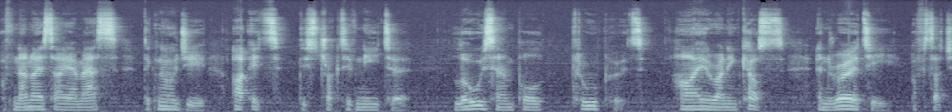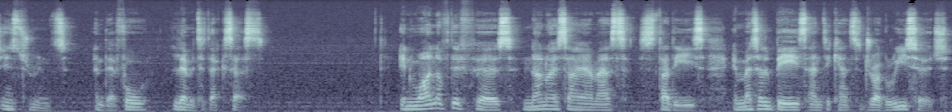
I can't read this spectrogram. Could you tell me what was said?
of nano-SIMS technology are its destructive nature, low sample throughput, high running costs, and rarity of such instruments, and therefore limited access. In one of the first nano-SIMS studies in metal-based anti-cancer drug research,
